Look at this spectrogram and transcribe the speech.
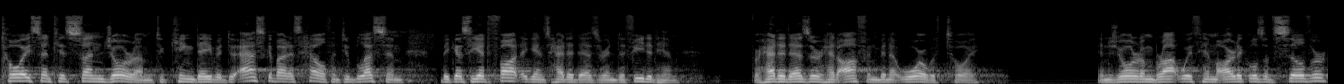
Toi sent his son Joram to King David to ask about his health and to bless him because he had fought against Hadadezer and defeated him. For Hadadezer had often been at war with Toi. And Joram brought with him articles of silver,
